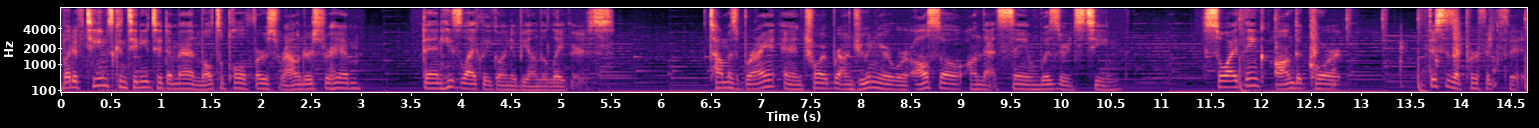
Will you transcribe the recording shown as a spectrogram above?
But if teams continue to demand multiple first rounders for him, then he's likely going to be on the Lakers. Thomas Bryant and Troy Brown Jr. were also on that same Wizards team. So I think on the court, this is a perfect fit.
